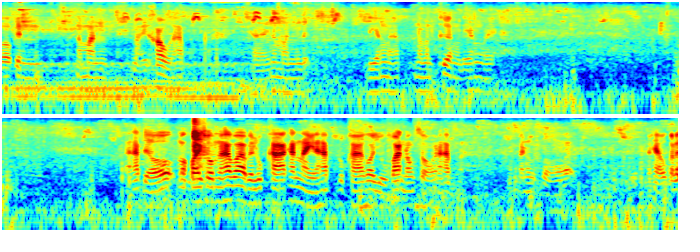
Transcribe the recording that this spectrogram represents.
ก็เป็นน้ำมันไหลเข้านะครับ ใช้น้ำมันเลี้ยงนะครับ น้ำมันเครื่องเลี้ยงไว้นะครับ เดี๋ยวมาคอยชมนะครับ ว่าเป็นลูกค้าท่านไหนนะครับ ลูกค้าก็อยู่บ้านน้องสอนะครับบ้านน้องสอแถวกาฬ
